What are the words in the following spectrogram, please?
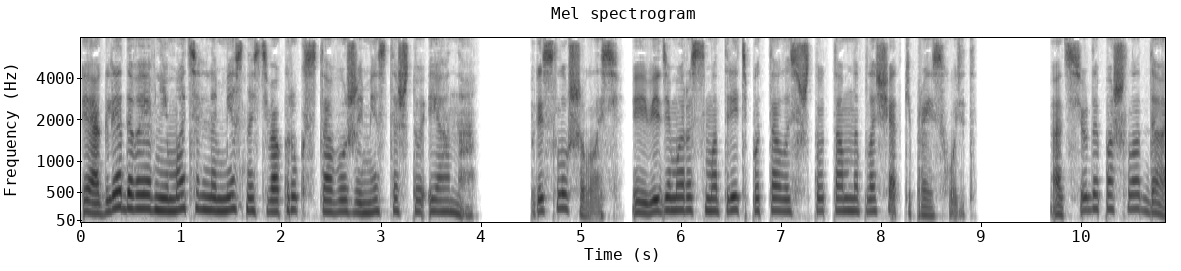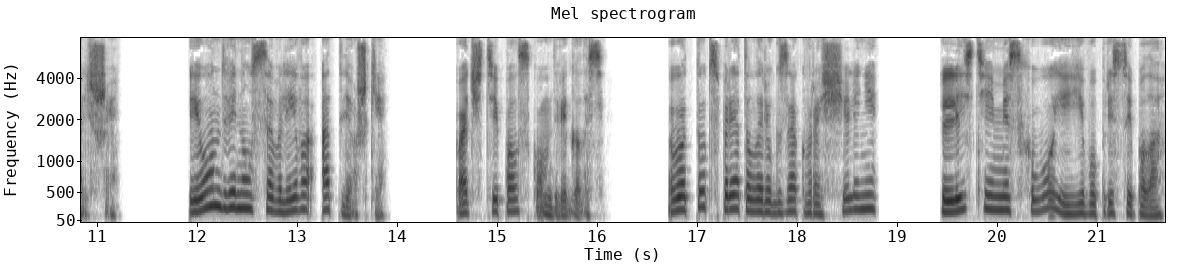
и оглядывая внимательно местность вокруг с того же места, что и она. Прислушивалась и, видимо, рассмотреть пыталась, что там на площадке происходит. Отсюда пошла дальше. И он двинулся влево от Лёшки. Почти ползком двигалась. Вот тут спрятала рюкзак в расщелине, листьями с хвои его присыпала.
